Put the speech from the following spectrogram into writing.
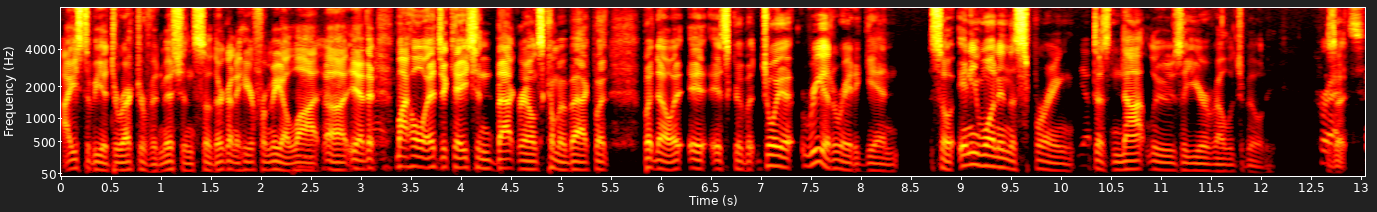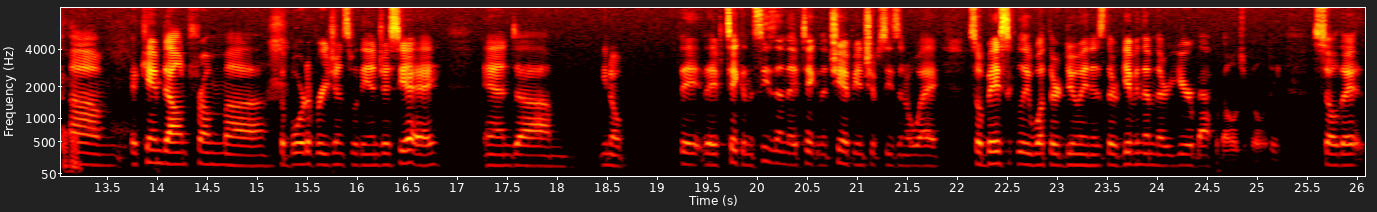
I used to be a director of admissions, so they're going to hear from me a lot. Uh, yeah, my whole education background's coming back, but but no, it, it, it's good. But Joya, reiterate again. So anyone in the spring Yep. does not lose a year of eligibility. Correct. um, it came down from uh, the Board of Regents with the NJCAA, and um, you know they they've taken the season, they've taken the championship season away. So basically, what they're doing is they're giving them their year back of eligibility. So that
